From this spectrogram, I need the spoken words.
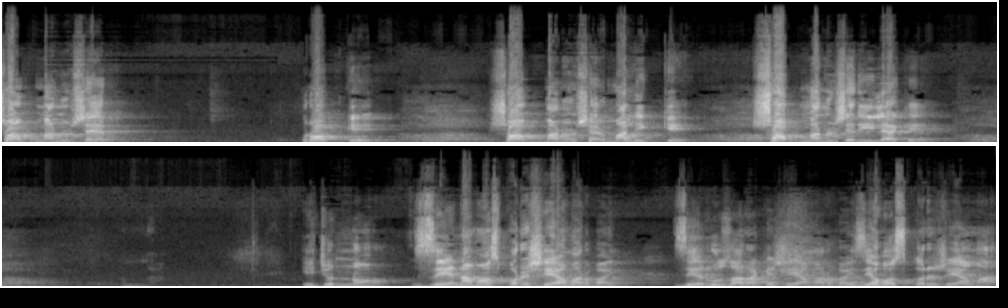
সব মানুষের রবকে, সব মানুষের মালিককে, সব মানুষের ইলাকে। আল্লাহ। এই জন্য যে নামাজ পড়ে সে আমার ভাই, যে রোজা রাখে সে আমার ভাই, যে হজ করে সে আমার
